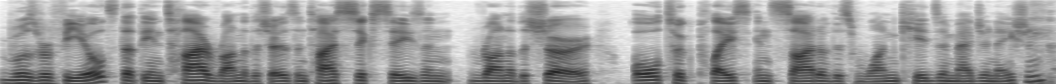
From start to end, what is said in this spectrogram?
was revealed that the entire run of the show, this entire six season run of the show, all took place inside of this one kid's imagination.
